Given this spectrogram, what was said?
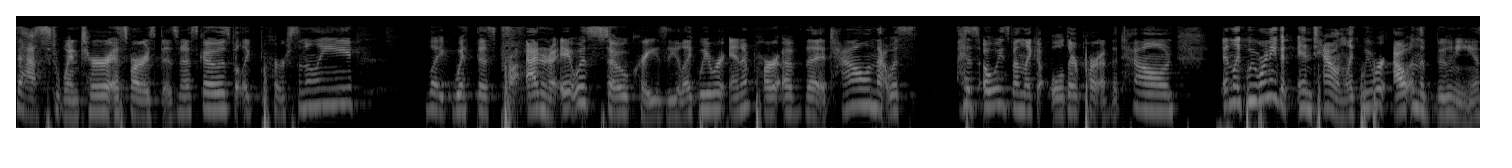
best winter as far as business goes, but like personally, like with this pro I don't know, it was so crazy. Like we were in a part of the town that was has always been like an older part of the town. And like we weren't even in town, like we were out in the boonies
